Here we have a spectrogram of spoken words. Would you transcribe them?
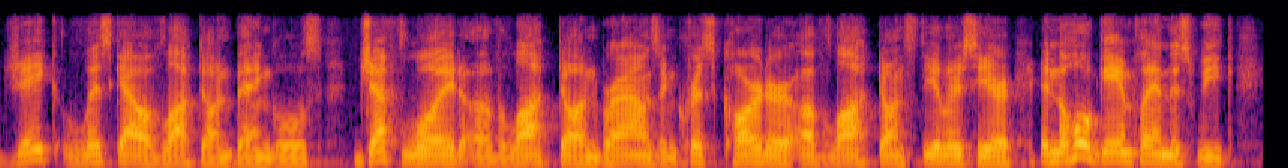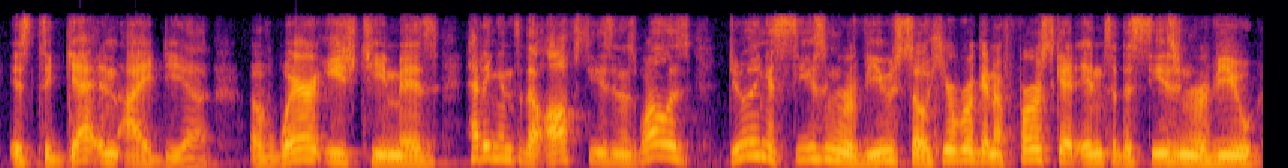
Jake Liskow of Locked On Bengals, Jeff Lloyd of Locked On Browns, and Chris Carter of Locked On Steelers here. And the whole game plan this week is to get an idea of where each team is heading into the offseason as well as doing a season review. So here we're going to first get into the season review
